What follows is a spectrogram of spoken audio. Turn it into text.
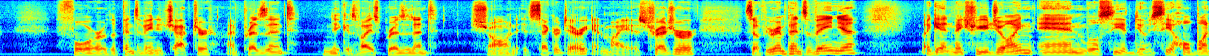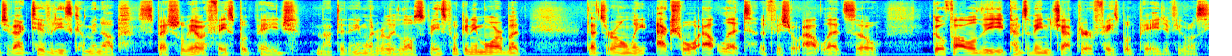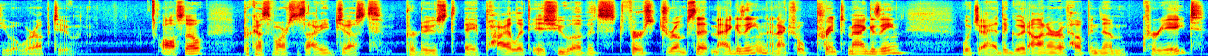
for the Pennsylvania chapter. I'm president. Nick is vice president. Sean is secretary, and Maya is treasurer. So if you're in Pennsylvania, again, make sure you join, and we'll see you'll see a whole bunch of activities coming up. Especially, we have a Facebook page. Not that anyone really loves Facebook anymore, but that's our only actual outlet, official outlet. So go follow the Pennsylvania chapter Facebook page if you want to see what we're up to. Also, Percussive Art Society just produced a pilot issue of its first drum set magazine, an actual print magazine, which I had the good honor of helping them create.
